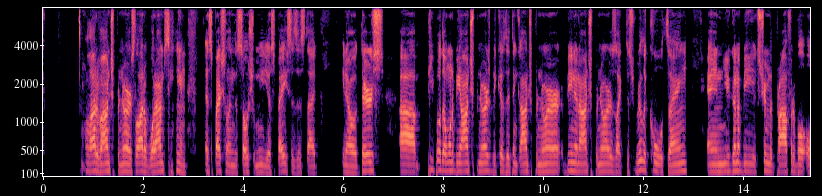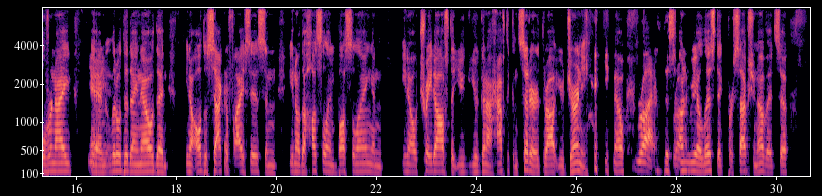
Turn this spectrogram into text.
a lot of entrepreneurs, a lot of what I'm seeing, especially in the social media spaces, is that you know there's uh, people that want to be entrepreneurs because they think entrepreneur being an entrepreneur is like this really cool thing, and you're going to be extremely profitable overnight. Yeah, and yeah. little did I know that you know all the sacrifices and you know the hustle and bustling and you know trade-offs that you you're gonna have to consider throughout your journey you know right this right. unrealistic perception of it so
